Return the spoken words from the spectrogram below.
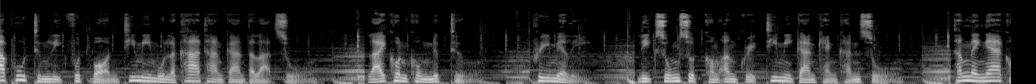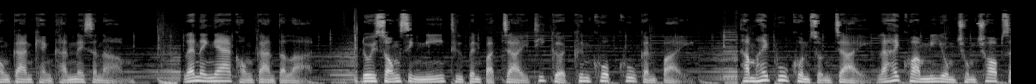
ถ้าพูดถึงลีกฟุตบอลที่มีมูลค่าทางการตลาดสูง หลายคนคงนึกถึงพรีเมียร์ลีกลีกสูงสุดของอังกฤษที่มีการแข่งขันสูง ทั้งในแง่ของการแข่งขันในสนาม และในแง่ของการตลาด โดยสองสิ่งนี้ถือเป็นปัจจัยที่เกิดขึ้นควบคู่กันไปทำให้ผู้คนสนใจและให้ความนิยมชมชอบเส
